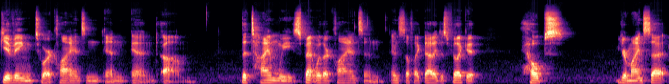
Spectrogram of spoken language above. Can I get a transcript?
giving to our clients and and and um, the time we spent with our clients and and stuff like that. I just feel like it helps your mindset,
